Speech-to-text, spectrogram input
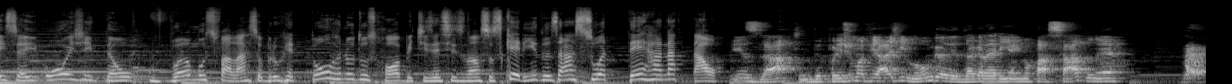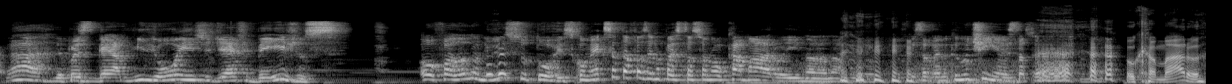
É isso aí. Hoje, então, vamos falar sobre o retorno dos hobbits, esses nossos queridos, à sua terra natal. Exato. Depois de uma viagem longa da galerinha aí no passado, né? Ah, depois de ganhar milhões de Jeff Beijos, Ô, falando nisso, Torres, como é que você tá fazendo pra estacionar o Camaro aí na, na rua? Eu fiquei sabendo que não tinha estacionamento, né? O Camaro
